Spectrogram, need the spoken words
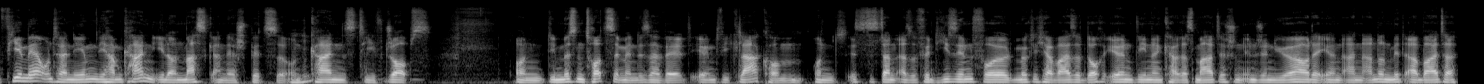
viel mehr Unternehmen, die haben keinen Elon Musk an der Spitze und mhm. keinen Steve Jobs. Und die müssen trotzdem in dieser Welt irgendwie klarkommen. Und ist es dann also für die sinnvoll, möglicherweise doch irgendwie einen charismatischen Ingenieur oder irgendeinen anderen Mitarbeiter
